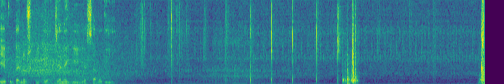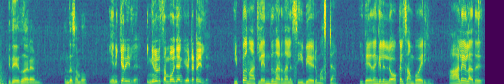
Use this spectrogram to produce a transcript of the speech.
ഐയെ കൊണ്ട് അന്വേഷിപ്പിക്കുക. ജനകീയ സമിതി. ഇത് ഏത് നാരായണൻ? എന്താ സംഭവം? എനിക്കറിയില്ല. ഇങ്ങനൊരു സംഭവം ഞാൻ കേട്ടിട്ടേ ഇല്ല. ഇപ്പൊ നാട്ടിൽ എന്ത് നടന്നാലും സി ബി ഐ ഒരു മസ്റ്റാണ് ഇതേതെങ്കിലും ലോക്കൽ സംഭവമായിരിക്കും. ആളുകൾ അത്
